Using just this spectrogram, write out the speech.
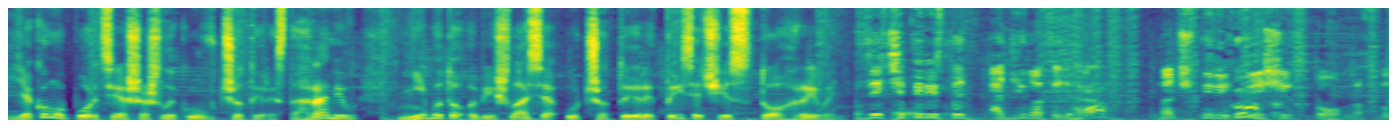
якому порція шашлику в 400 грамів нібито обійшлася у 4100 гривень. Здесь 411 грамм на 4100. На 100.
